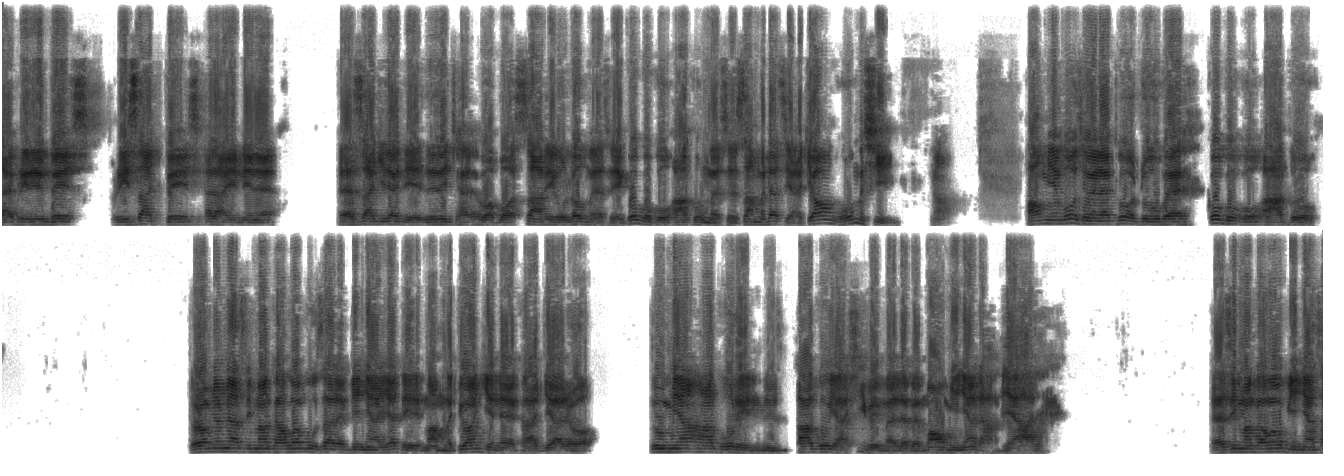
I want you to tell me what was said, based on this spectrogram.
library base research base အဲ့ဒါရင်းနေနဲ့အဲစာကြည့်လိုက်တယ်သေးသေးချာပေါ့ပေါ့စာတွေကိုလုပ်မယ်ဆိုရင်ကိုကိုကိုအားကိုးမယ်ဆိုရင်စာမတတ်စရာအကြောင်းကိုမရှိဘူးနော်အောင်မြင်ဖို့ဆိုရင်လည်းထို့အတူပဲကိုကိုကိုအားကို တော်တော်များများစီမံခန့်ခွဲမှုစတဲ့ပညာရက်တွေမှာမကျွမ်းကျင်တဲ့အခါကျတော့သူများအားကိုတွေအားကိုရရှိပေမဲ့လည်းပဲမအောင်မြင်ရတာများတယ်အဲစီမံခန့်ခွဲပညာစ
